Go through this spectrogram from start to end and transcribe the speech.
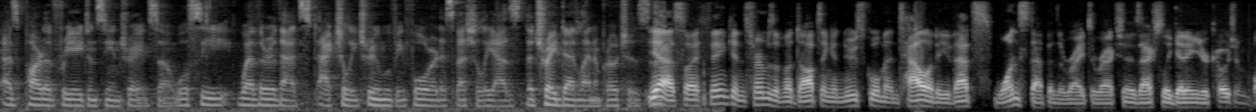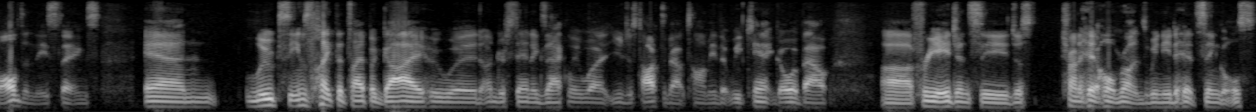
as part of free agency and trade. So we'll see whether that's actually true moving forward, especially as the trade deadline approaches. Yeah, so I think in terms of adopting a new school mentality, that's one step in the right direction is actually getting your coach involved in these things. And Luke seems like the type of guy who would understand exactly what you just talked about, Tommy, that we can't go about uh, free agency just trying to hit home runs. We need to hit singles.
